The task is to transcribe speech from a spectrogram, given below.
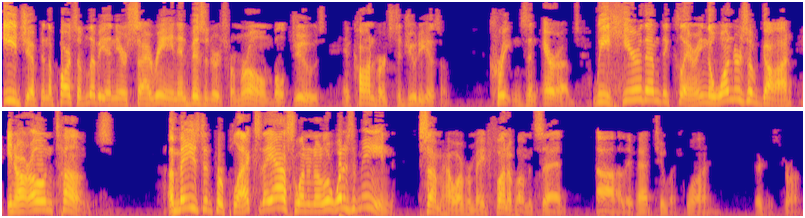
Egypt and the parts of Libya near Cyrene, and visitors from Rome, both Jews and converts to Judaism. Cretans and Arabs. We hear them declaring the wonders of God in our own tongues. Amazed and perplexed, they asked one another, what does it mean? Some, however, made fun of them and said, ah, they've had too much wine. They're just drunk.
